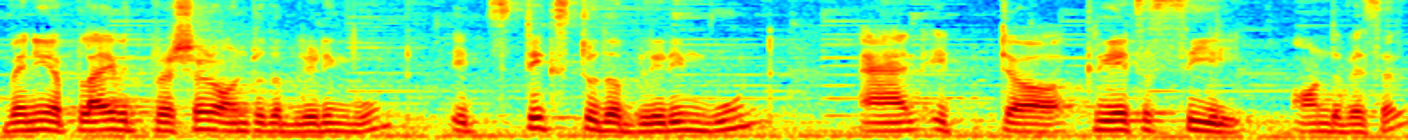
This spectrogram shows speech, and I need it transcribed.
when you apply with pressure onto the bleeding wound, it sticks to the bleeding wound and it uh, creates a seal on the vessel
